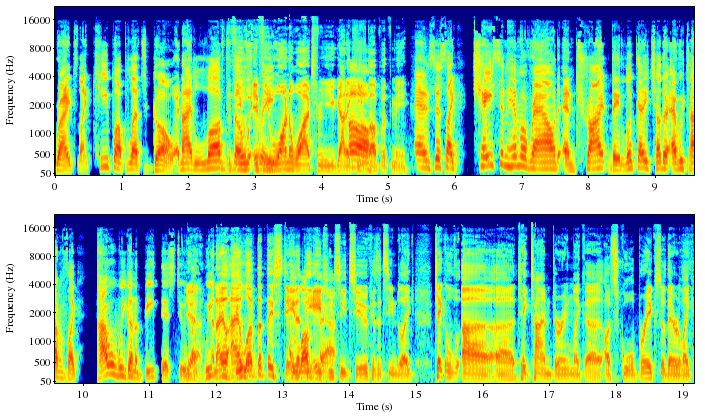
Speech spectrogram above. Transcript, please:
right? Like, keep up, let's go. And I loved if those. You, if you want to watch me, you got to oh, keep up with me. And it's just like chasing him around and trying. They looked at each other every time of like, how are we gonna beat this dude? Yeah, like, we and I, I love that they stayed I at the agency that. too because it seemed like take a uh, uh, take time during like a, a, school break, so they were like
